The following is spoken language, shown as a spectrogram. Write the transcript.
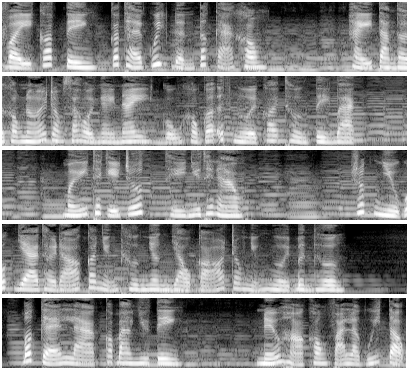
Vậy có tiền có thể quyết định tất cả không? Hãy tạm thời không nói trong xã hội ngày nay cũng không có ít người coi thường tiền bạc. Mấy thế kỷ trước thì như thế nào? Rất nhiều quốc gia thời đó có những thương nhân giàu có trong những người bình thường. Bất kể là có bao nhiêu tiền nếu họ không phải là quý tộc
